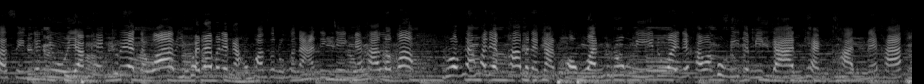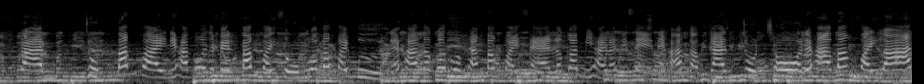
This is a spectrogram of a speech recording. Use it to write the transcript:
ตัดสินกันอยู่เป็นการอย่างเคร่งเครียดแต่ว่าอยู่ภายใต้บรรยากาศของความสนุกสนานจริงๆนะคะแล้วก็รวมทั้งภาพบรรยากาศของวันพรุ่งนี้ด้วยนะคะว่าพรุ่งนี้ จะมีการแข่งขันนะคะ การจุดบั้งไฟนะคะไม่ว่าจะเป็นบั้งไฟสูงหรือว่าบั้งไฟหมื่นนะคะ แล้วก็รวมทั้งบั้งไฟแสน แล้วก็มีไฮไลท์พิเศษนะคะกับการจุดโชว์นะคะบั้งไฟล้าน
